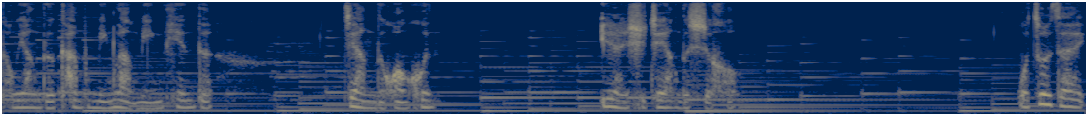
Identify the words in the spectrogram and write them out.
同样的看不明朗明天的这样的黄昏，依然是这样的时候。我坐在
